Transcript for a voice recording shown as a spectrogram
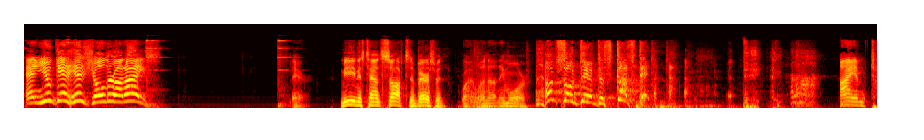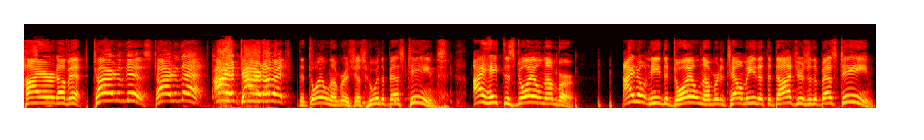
and you get his shoulder on ice. There. Me in this town soft. It's an embarrassment. Right, well, not anymore. I'm so damn disgusted. I am tired of it. Tired of this. Tired of that. I am tired of it. The Doyle number is just who are the best teams. I hate this Doyle number. I don't need the Doyle number to tell me that the Dodgers are the best team.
